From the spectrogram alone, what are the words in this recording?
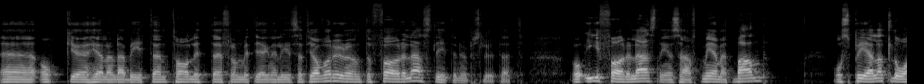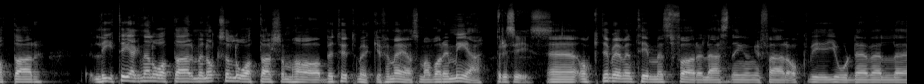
Eh, och eh, hela den där biten, ta lite från mitt egna liv. Så jag har varit runt och föreläst lite nu på slutet. Och i föreläsningen så har jag haft med mig ett band. Och spelat låtar, lite egna låtar men också låtar som har betytt mycket för mig och som har varit med. precis. Eh, och det blev en timmes föreläsning ungefär och vi gjorde väl eh,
